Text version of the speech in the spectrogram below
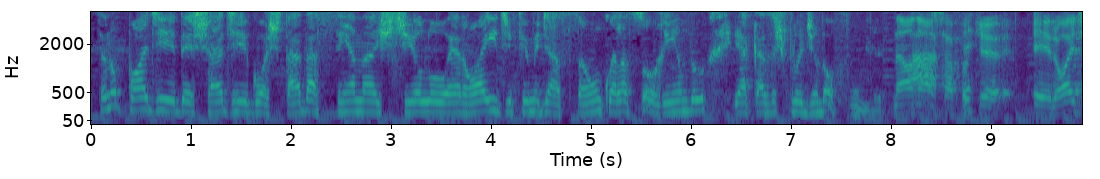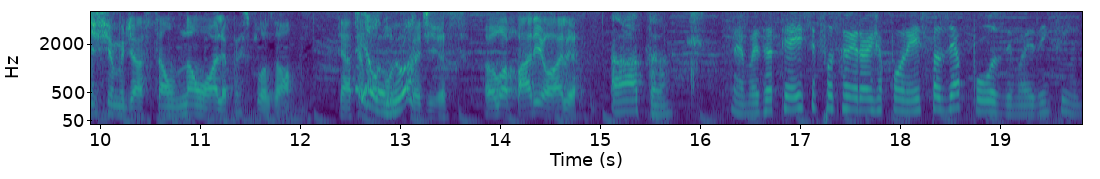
você não pode deixar de gostar da cena estilo herói de filme de ação com ela sorrindo e a casa explodindo ao fundo. Não, Ah, não, sabe com por quê? Herói de filme de ação não olha pra explosão. Tem até Ela uma olhou? música disso. Ela para e olha. Ah, tá. É, mas até aí, se fosse um herói japonês, fazia a pose, mas enfim.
